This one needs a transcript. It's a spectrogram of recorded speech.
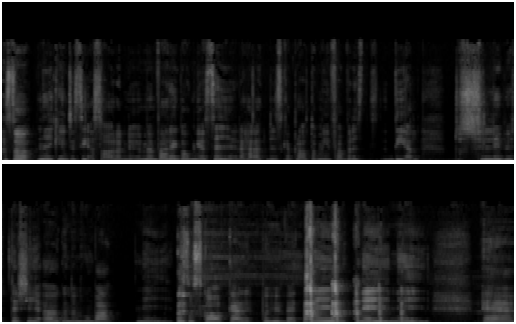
Alltså, ni kan ju inte se Sara nu, men varje gång jag säger det här att vi ska prata om min favoritdel, då sluter sig ögonen hon bara nej. Alltså skakar på huvudet. Nej, nej, nej. Eh,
